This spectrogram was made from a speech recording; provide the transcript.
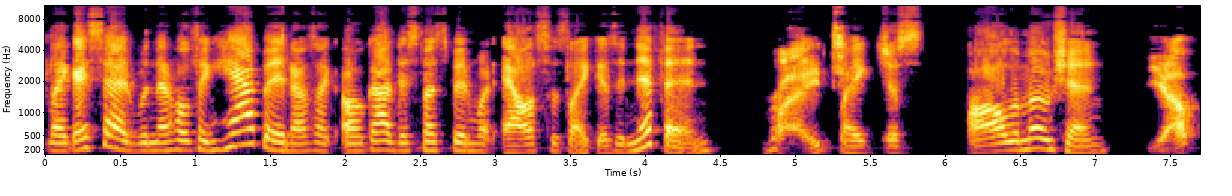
like I said, when that whole thing happened, I was like, "Oh God, this must have been what Alice was like as a Niffin, Right. like just all emotion." Yep.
